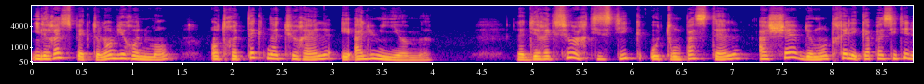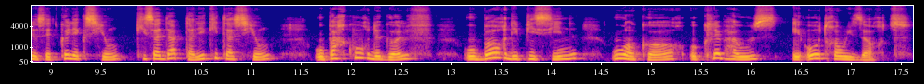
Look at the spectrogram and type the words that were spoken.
ils respectent l'environnement entre tech naturel et aluminium. La direction artistique au ton pastel achève de montrer les capacités de cette collection qui s'adapte à l'équitation, au parcours de golf, au bord des piscines ou encore au clubhouse et autres resorts.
